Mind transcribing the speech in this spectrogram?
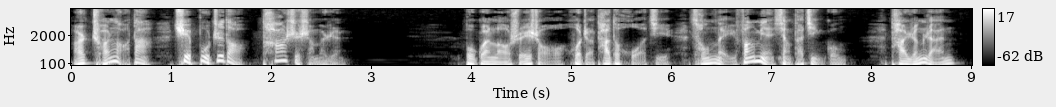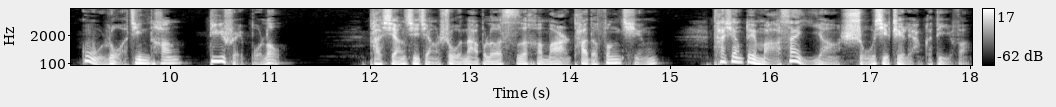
而船老大却不知道他是什么人。不管老水手或者他的伙计从哪方面向他进攻，他仍然固若金汤，滴水不漏。他详细讲述那不勒斯和马耳他的风情，他像对马赛一样熟悉这两个地方，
